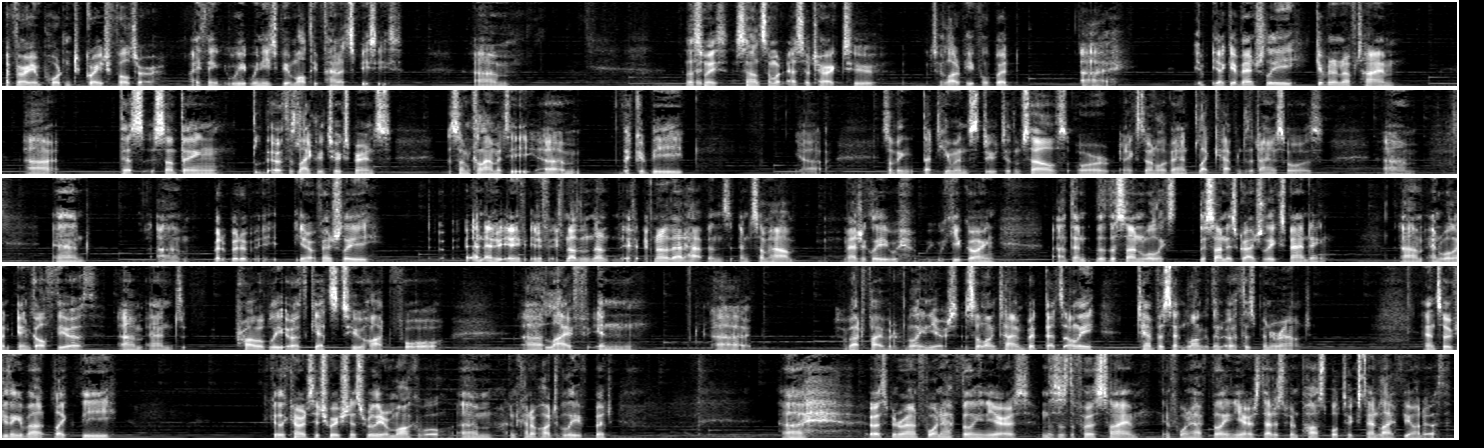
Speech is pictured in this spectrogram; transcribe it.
a very important great filter, I think we, we need to be a multi planet species. Um, this may sound somewhat esoteric to, to a lot of people, but uh, like eventually, given enough time, uh, that's something the Earth is likely to experience some calamity. Um, that could be uh, something that humans do to themselves or an external event like happened to the dinosaurs. Um, and um, but but you know eventually, and, and if, if, if none, none if, if none of that happens and somehow magically we, we keep going, uh, then the, the sun will ex- the sun is gradually expanding, um, and will engulf the Earth, um, and probably Earth gets too hot for uh, life in uh, about 500 million years. It's a long time, but that's only 10% longer than Earth has been around. And so if you think about like the the current situation, it's really remarkable um, and kind of hard to believe. But uh, Earth's been around four and a half billion years, and this is the first time in four and a half billion years that it's been possible to extend life beyond Earth.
